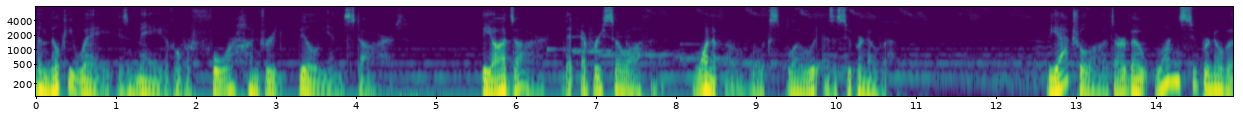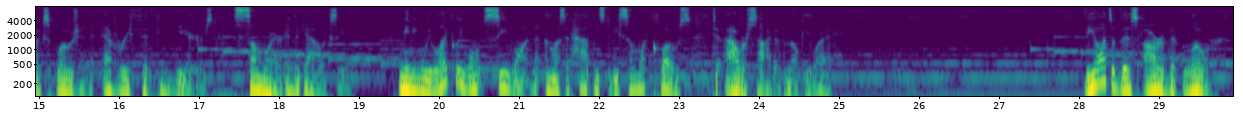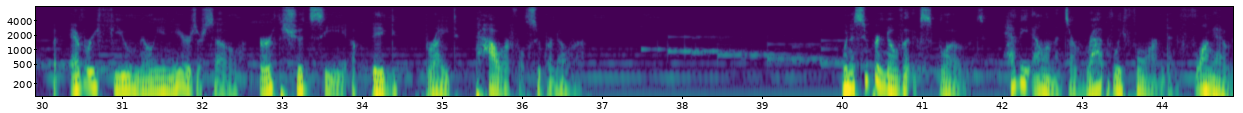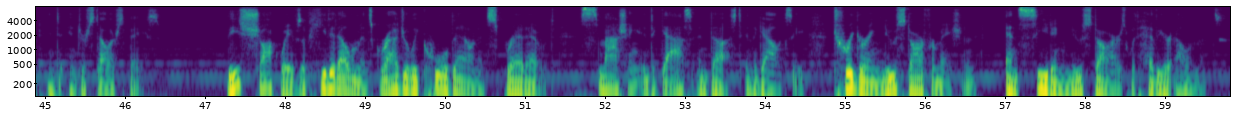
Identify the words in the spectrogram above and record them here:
The Milky Way is made of over 400 billion stars. The odds are that every so often, one of them will explode as a supernova. The actual odds are about one supernova explosion every 50 years, somewhere in the galaxy, meaning we likely won't see one unless it happens to be somewhat close to our side of the Milky Way. The odds of this are a bit lower, but every few million years or so, Earth should see a big, bright, powerful supernova. When a supernova explodes, heavy elements are rapidly formed and flung out into interstellar space. These shock waves of heated elements gradually cool down and spread out, smashing into gas and dust in the galaxy, triggering new star formation and seeding new stars with heavier elements.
